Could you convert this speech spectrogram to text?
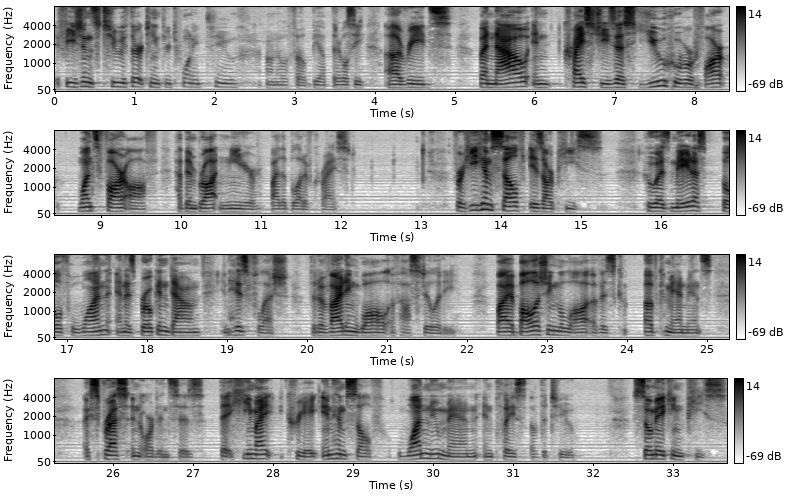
Ephesians 2 13 through 22, I don't know if it'll be up there, we'll see, uh, reads, but now in Christ Jesus, you who were far, once far off have been brought near by the blood of Christ. For he himself is our peace, who has made us both one and has broken down in his flesh the dividing wall of hostility by abolishing the law of his of commandments expressed in ordinances that he might create in himself one new man in place of the two so making peace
